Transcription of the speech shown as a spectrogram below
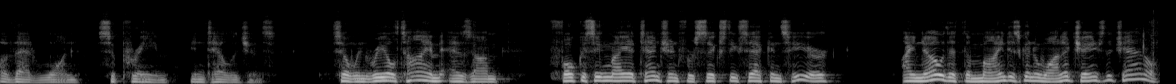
of that one supreme intelligence. So, in real time, as I'm focusing my attention for 60 seconds here, I know that the mind is going to want to change the channel.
